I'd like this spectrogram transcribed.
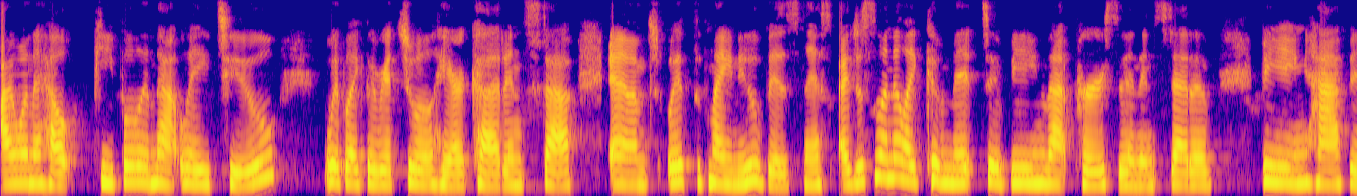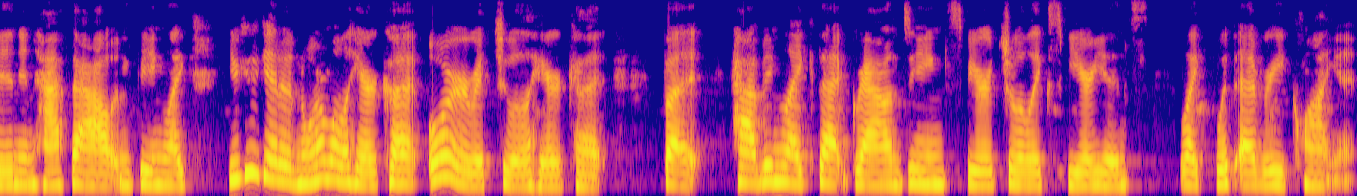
I want to help people in that way too with like the ritual haircut and stuff. And with my new business, I just want to like commit to being that person instead of being half in and half out and being like, you could get a normal haircut or a ritual haircut, but having like that grounding spiritual experience like with every client.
